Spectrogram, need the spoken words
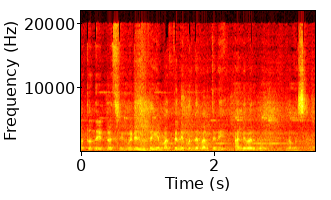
ಮತ್ತೊಂದು ಇಂಟ್ರೆಸ್ಟಿಂಗ್ ವಿಡಿಯೋ ಜೊತೆಗೆ ಮತ್ತೆ ನಿಮ್ಮ ಮುಂದೆ ಬರ್ತೀನಿ. ಅಲ್ಲಿವರೆಗೂ ನಮಸ್ಕಾರ.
